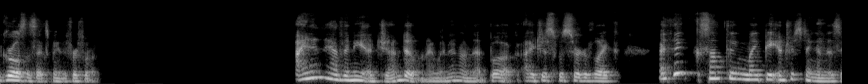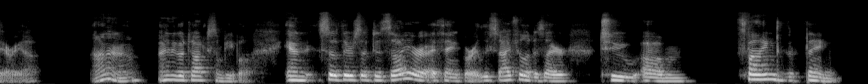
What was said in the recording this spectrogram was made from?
Girls and Sex being the first one. I didn't have any agenda when I went in on that book. I just was sort of like, I think something might be interesting in this area. I don't know. I'm going to go talk to some people. And so there's a desire, I think, or at least I feel a desire to um, find the thing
